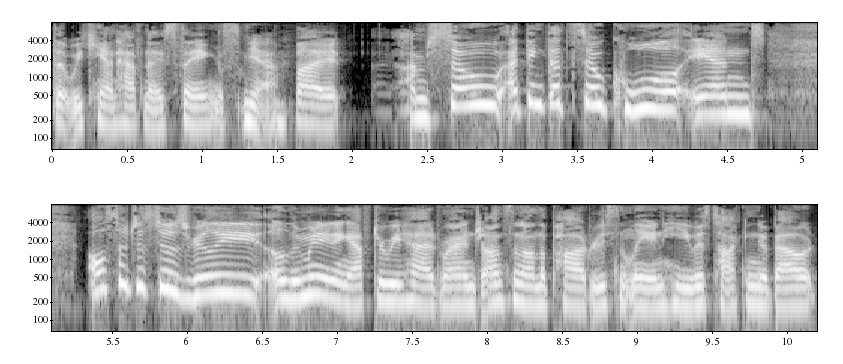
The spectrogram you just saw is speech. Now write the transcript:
that we can't have nice things. Yeah. But I'm so I think that's so cool and also just it was really illuminating after we had Rian Johnson on the pod recently and he was talking about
